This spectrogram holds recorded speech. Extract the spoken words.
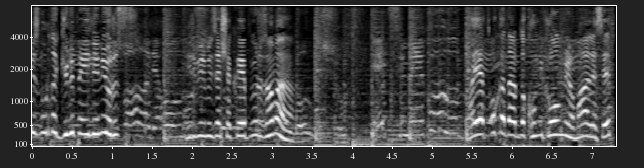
Efendim biz burada gülüp eğleniyoruz. Birbirimize şaka yapıyoruz ama hayat o kadar da komik olmuyor maalesef.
